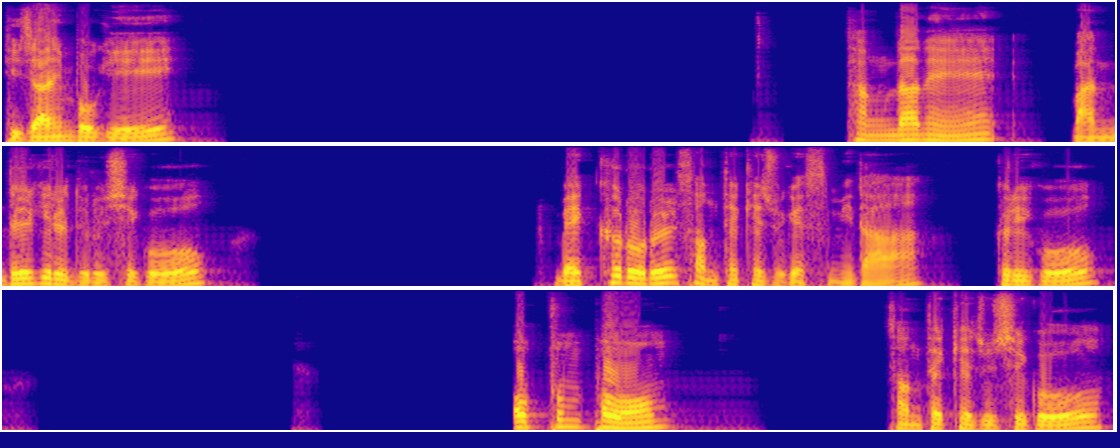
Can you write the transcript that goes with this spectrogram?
디자인 보기 상단에 만들기를 누르시고 매크로를 선택해 주겠습니다. 그리고 오픈 폼 선택해 주시고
